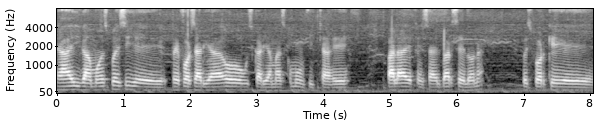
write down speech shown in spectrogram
ah, digamos, pues sí, eh, reforzaría o buscaría más como un fichaje para la defensa del Barcelona, pues porque,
